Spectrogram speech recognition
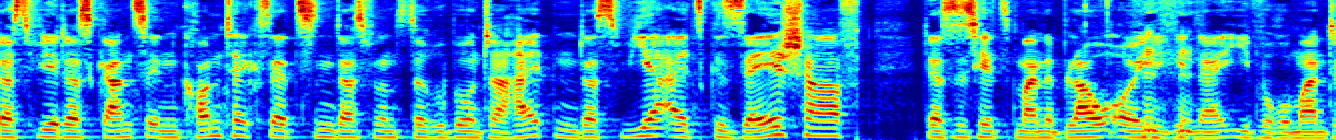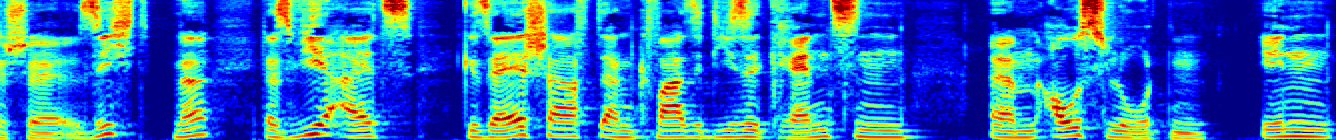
dass wir das Ganze in Kontext setzen, dass wir uns darüber unterhalten, dass wir als Gesellschaft, das ist jetzt meine blauäugige, naive, romantische Sicht, ne, dass wir als Gesellschaft dann quasi diese Grenzen ähm, ausloten in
